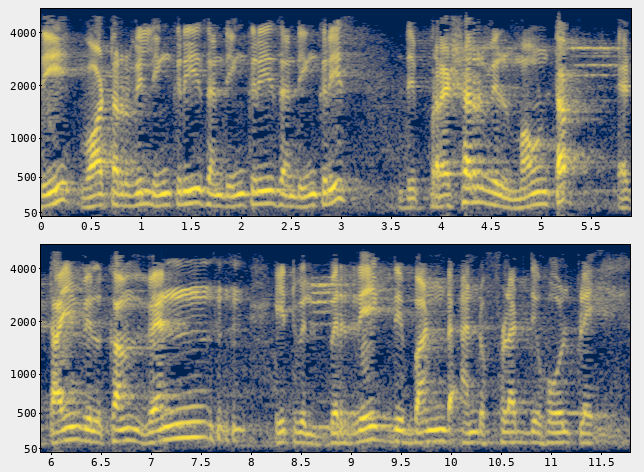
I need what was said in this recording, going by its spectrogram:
the water will increase and increase and increase, the pressure will mount up, a time will come when it will break the bund and flood the whole place.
